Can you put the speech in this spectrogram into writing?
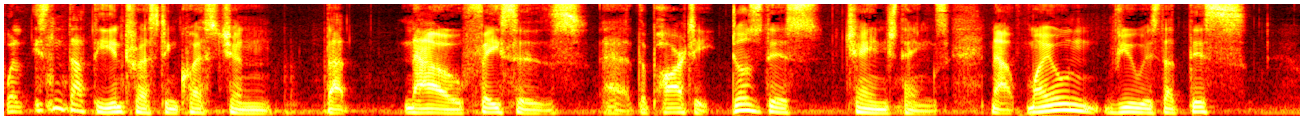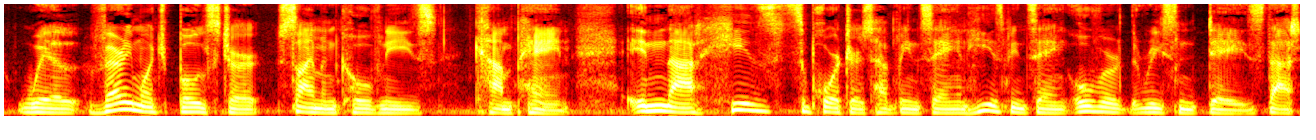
Well, isn't that the interesting question that now faces uh, the party? Does this change things? Now, my own view is that this will very much bolster Simon Coveney's campaign. In that his supporters have been saying and he has been saying over the recent days that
